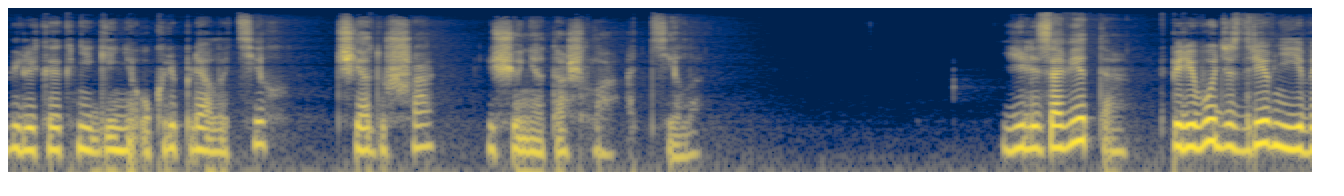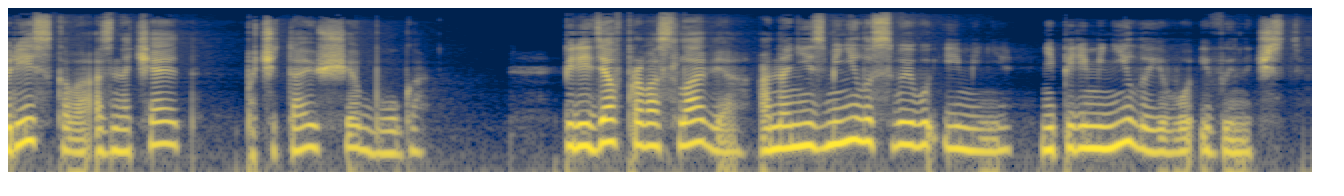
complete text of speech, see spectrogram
Великая княгиня укрепляла тех, чья душа еще не отошла от тела. Елизавета в переводе с древнееврейского означает «почитающая Бога». Перейдя в православие, она не изменила своего имени, не переменила его и в иночестве.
